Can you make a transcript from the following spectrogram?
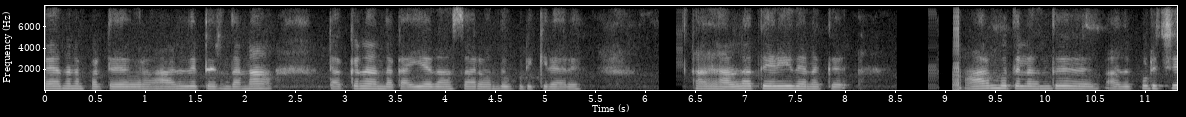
வேதனைப்பட்டு ஒரு அழுதுட்டு இருந்தேன்னா டக்குன்னு அந்த கையை தான் சார் வந்து பிடிக்கிறாரு. அது நல்லா தெரியுது எனக்கு. ஆரம்பத்தில் வந்து அது பிடிச்சி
